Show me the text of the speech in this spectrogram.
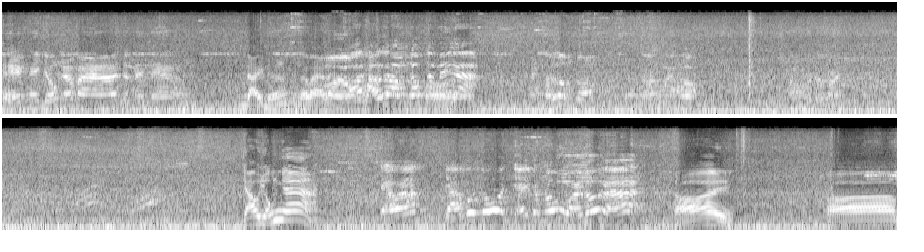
xe. kẹt ngay chỗ ngã ba ở trên này nè. Đây nữa ngã ba đây. Rồi, rồi thử không đút cho Rồi. miếng à ăn thử không con rồi không ăn luôn không được rồi chào Dũng nha. Chào anh chào cô chú anh chị trong nước ngoài nước ạ. Rồi. Ờ,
